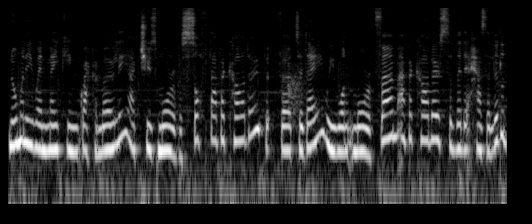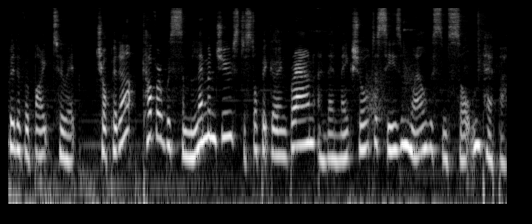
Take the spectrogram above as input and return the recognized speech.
Normally when making guacamole, I choose more of a soft avocado, but for today we want more of firm avocado so that it has a little bit of a bite to it. Chop it up, cover with some lemon juice to stop it going brown, and then make sure to season well with some salt and pepper.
